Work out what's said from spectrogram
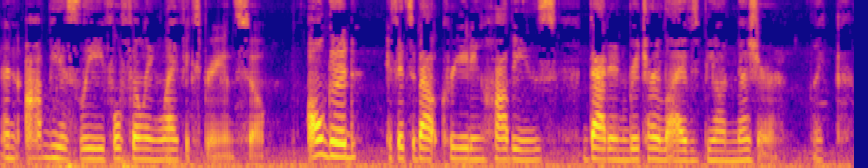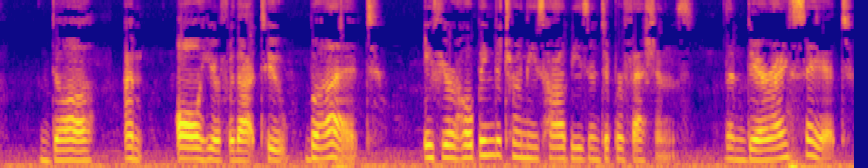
and obviously fulfilling life experience. So, all good if it's about creating hobbies that enrich our lives beyond measure. Like, duh. I'm all here for that too. But if you're hoping to turn these hobbies into professions, then dare I say it,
